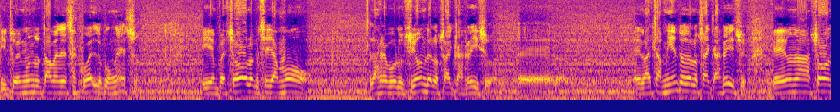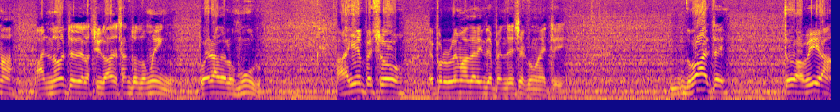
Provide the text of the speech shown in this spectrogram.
Y todo el mundo estaba en desacuerdo con eso. Y empezó lo que se llamó la revolución de los alcarrizos. Eh, el alzamiento de los alcarrizos, que es una zona al norte de la ciudad de Santo Domingo, fuera de los muros. Ahí empezó el problema de la independencia con Haití. Duarte todavía,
